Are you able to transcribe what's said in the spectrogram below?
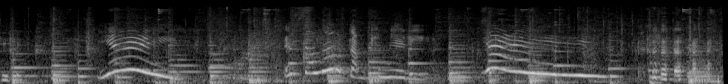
Yay! It's the little duck committee. Yay!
